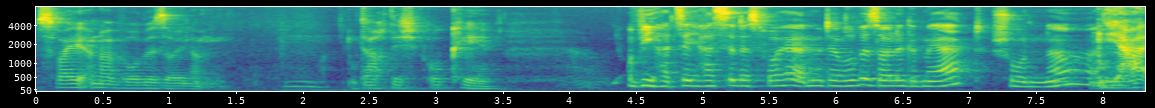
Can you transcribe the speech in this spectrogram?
zwei an der Wirbelsäule. Mhm. Dachte ich, okay. Wie hat sie, hast du das vorher mit der Wirbelsäule gemerkt? Schon, ne? Also ja,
